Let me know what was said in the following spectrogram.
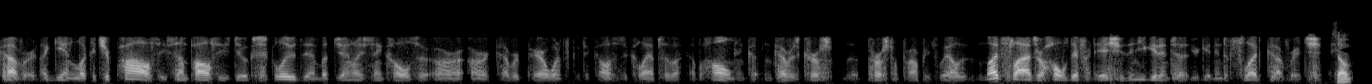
covered. Again, look at your policy. Some policies do exclude them, but generally sinkholes are, are, are covered parallel if it causes a collapse of a, of a home and, co- and covers personal property as well. Mudslides are a whole different issue. Then you get into you're getting into flood coverage. So,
